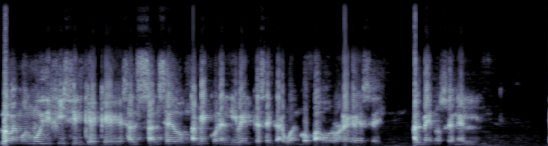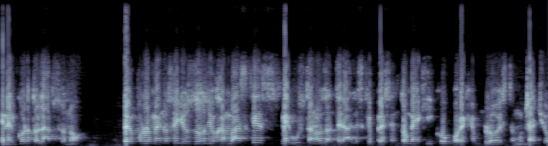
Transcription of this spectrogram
lo vemos muy difícil que, que Salcedo, también con el nivel que se cargó en Copa Oro, regrese, al menos en el, en el corto lapso, ¿no? Pero por lo menos ellos dos, Johan Vázquez, me gustan los laterales que presentó México, por ejemplo, este muchacho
